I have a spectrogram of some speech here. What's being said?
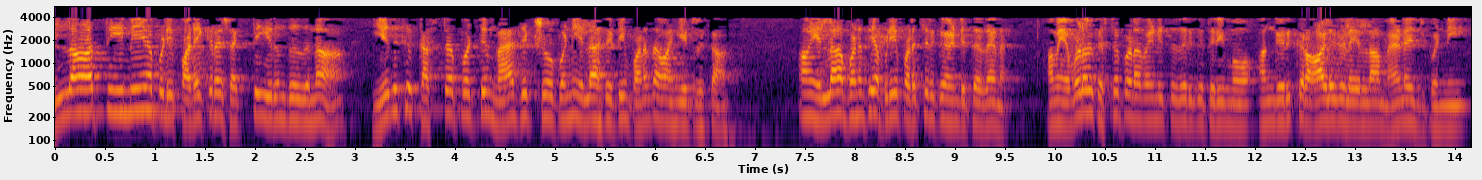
எல்லாத்தையுமே அப்படி படைக்கிற சக்தி இருந்ததுன்னா எதுக்கு கஷ்டப்பட்டு மேஜிக் ஷோ பண்ணி எல்லாத்திட்டையும் பணத்தை வாங்கிட்டு இருக்கான்? அவன் எல்லா பணத்தையும் அப்படியே படைச்சிருக்க வேண்டியது தானே. அவன் எவ்வளவு கஷ்டப்பட வேண்டியது இருக்கு தெரியுமோ? அங்க இருக்கிற ஆளுகளை எல்லாம் மேனேஜ் பண்ணி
